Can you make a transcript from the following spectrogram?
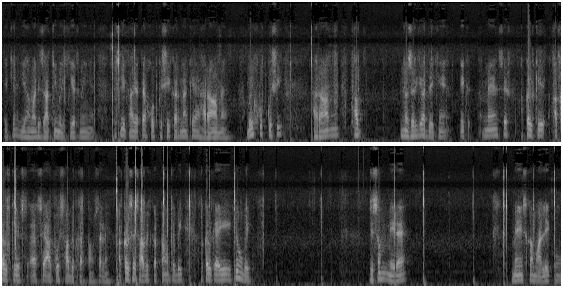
ٹھیک ہے؟ یہ ہماری ذاتی ملکیت نہیں ہے۔ اس لیے کہا جاتا ہے خودکشی کرنا کیا ہے؟ حرام ہے۔ بھائی خودکشی حرام ہے۔ اب نظریہ دیکھیں، ایک میں صرف عقل کے عقل کے سے آپ کو ثابت کرتا ہوں چلیں عقل سے ثابت کرتا ہوں کہ بھائی عقل کہے گی کیوں بھائی جسم میرا ہے، میں اس کا مالک ہوں،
